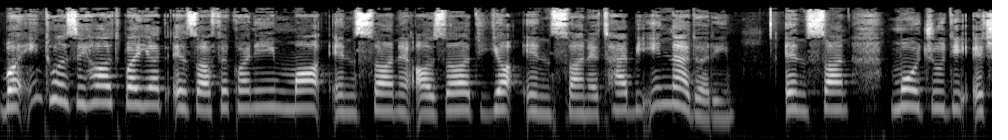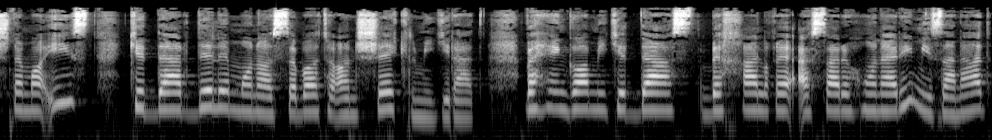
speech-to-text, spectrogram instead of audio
با این توضیحات باید اضافه کنیم ما انسان آزاد یا انسان طبیعی نداریم انسان موجودی اجتماعی است که در دل مناسبات آن شکل می گیرد و هنگامی که دست به خلق اثر هنری می‌زند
